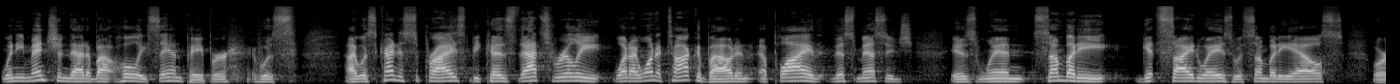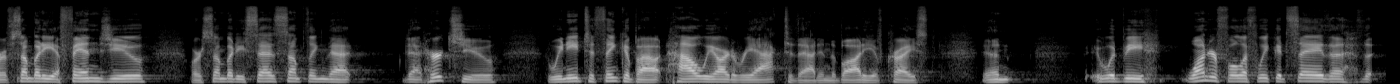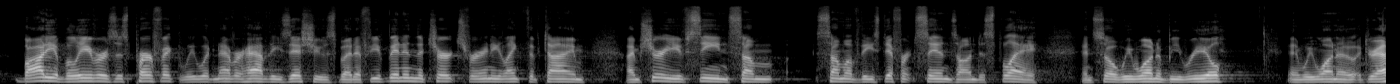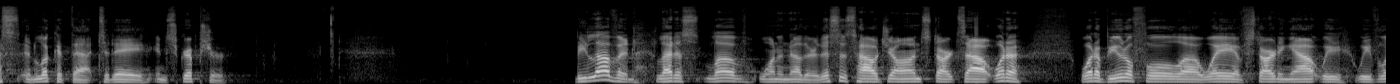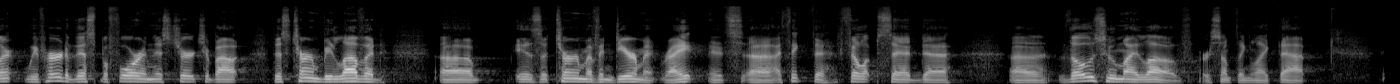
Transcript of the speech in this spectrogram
when he mentioned that about holy sandpaper, it was, I was kind of surprised because that's really what I want to talk about and apply this message is when somebody gets sideways with somebody else, or if somebody offends you, or somebody says something that, that hurts you, we need to think about how we are to react to that in the body of Christ. And it would be wonderful if we could say the, the body of believers is perfect. We would never have these issues. But if you've been in the church for any length of time, I'm sure you've seen some, some of these different sins on display. And so we want to be real and we want to address and look at that today in Scripture. Beloved, let us love one another. This is how John starts out. What a, what a beautiful uh, way of starting out. We, we've, learned, we've heard of this before in this church about this term beloved uh, is a term of endearment, right? It's, uh, I think the Philip said, uh, uh, those whom I love, or something like that,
